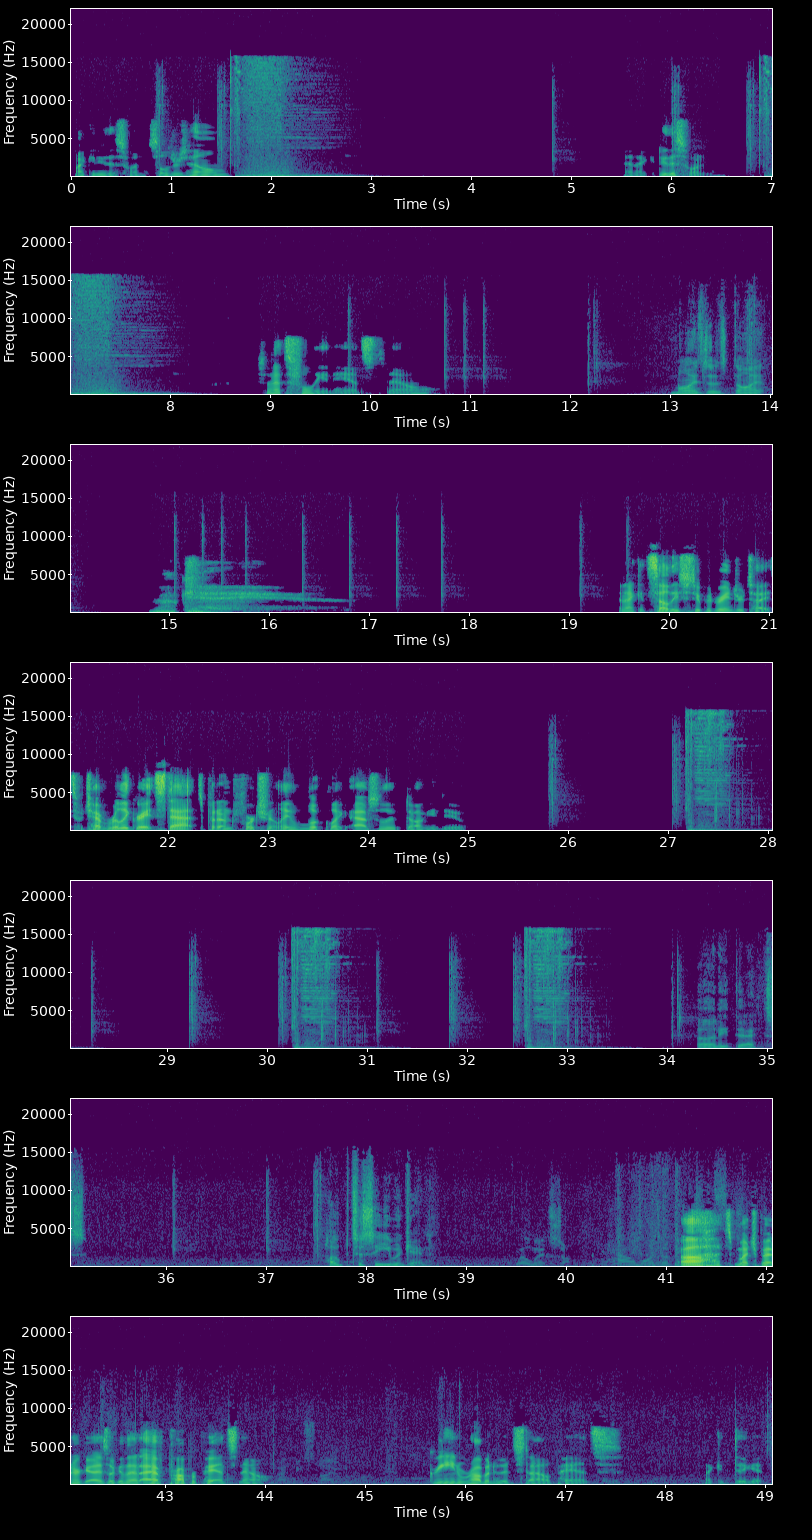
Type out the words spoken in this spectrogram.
I can do this one. Soldier's helm. And I can do this one. So that's fully enhanced now. Miser's diet. Okay. And I could sell these stupid ranger tights, which have really great stats, but unfortunately look like absolute doggy do. Early deaths. Hope to see you again. Ah, that's much better, guys. Look at that. I have proper pants now. Green Robin Hood style pants. I could dig it.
